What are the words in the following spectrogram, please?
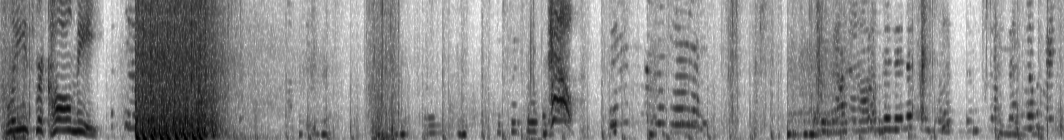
Please recall me. Help! Ben de ne ne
